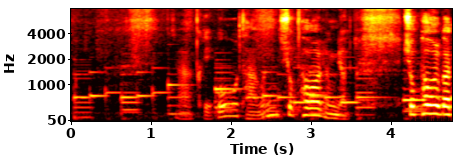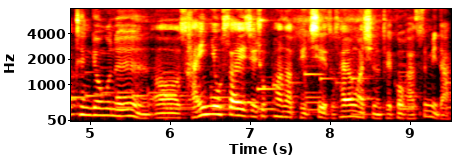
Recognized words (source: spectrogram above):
자, 그리고 다음은 쇼파월 벽면. 쇼파월 같은 경우는 어, 4인용 사이즈의 쇼파 하나 배치해서 사용하시면 될 것 같습니다.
